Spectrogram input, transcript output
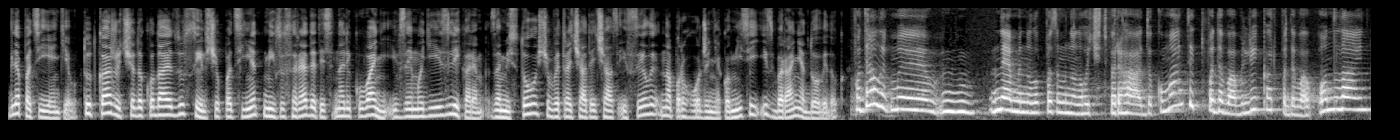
для пацієнтів. Тут кажуть, що докладають зусиль, щоб пацієнт міг зосередитись на лікуванні і взаємодії з лікарем, замість того, щоб витрачати час і сили на проходження комісій і збирання довідок. Подали ми не минулого позаминулого четверга документи, подавав лікар, подавав онлайн.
